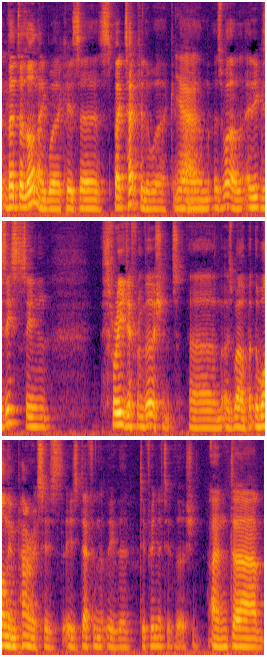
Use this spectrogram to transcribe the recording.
the Delaunay work is a spectacular work Yeah. um, as well. It exists in three different versions um, as well, but the one in Paris is is definitely the definitive version. And um,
